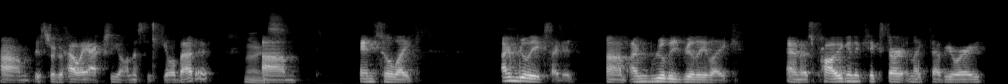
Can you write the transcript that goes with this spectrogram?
Um, is sort of how I actually honestly feel about it. Nice. Um, and so like I'm really excited. Um, I'm really really like, and it's probably going to kickstart in like February.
